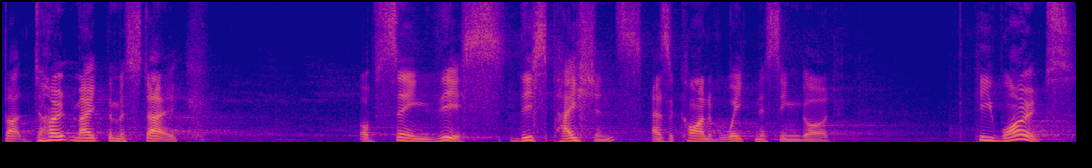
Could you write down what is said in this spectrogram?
But don't make the mistake of seeing this, this patience, as a kind of weakness in God. He won't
